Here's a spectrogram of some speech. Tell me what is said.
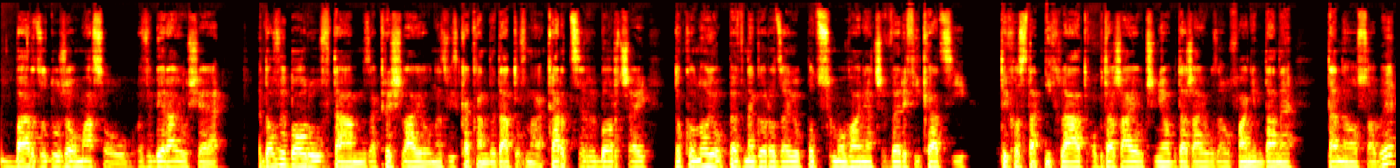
bardzo dużą masą wybierają się do wyborów, tam zakreślają nazwiska kandydatów na kartce wyborczej, dokonują pewnego rodzaju podsumowania czy weryfikacji tych ostatnich lat, obdarzają czy nie obdarzają zaufaniem dane, dane osoby,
